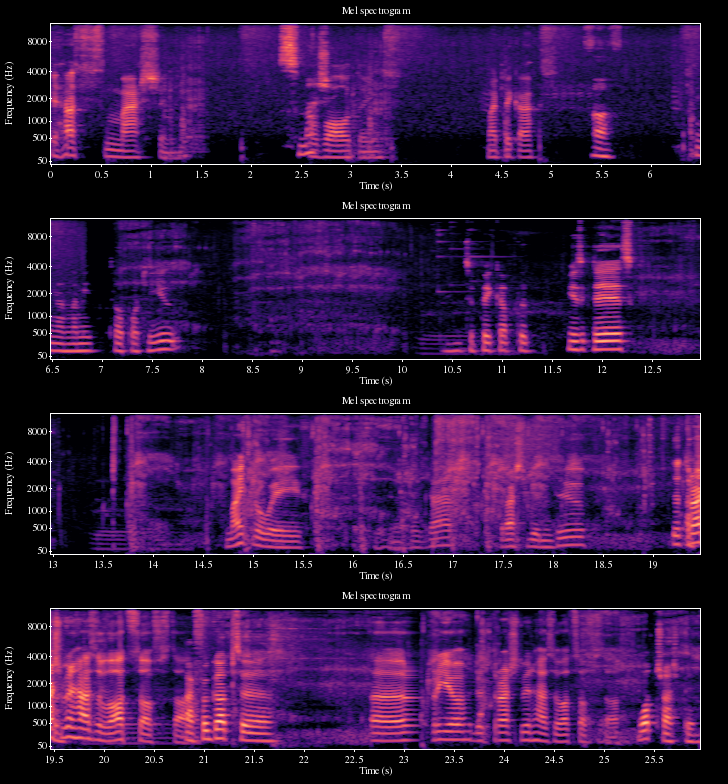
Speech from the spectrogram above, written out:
It has smashing Smash. of all things. My pickaxe. Ah. Hang on, let me teleport to you. I need to pick up the music disc. Microwave. Gonna that. Trash bin too. The trash bin has lots of stuff. I forgot to. Uh, Rio, the trash bin has lots of stuff. What trash bin?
